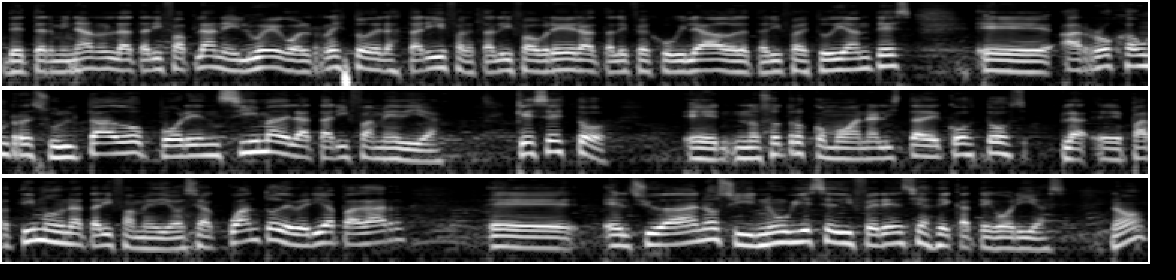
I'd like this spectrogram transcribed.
determinar la tarifa plana y luego el resto de las tarifas, la tarifa obrera, la tarifa de jubilado, la tarifa de estudiantes, eh, arroja un resultado por encima de la tarifa media. ¿Qué es esto? Eh, nosotros como analista de costos eh, partimos de una tarifa media, o sea, cuánto debería pagar eh, el ciudadano si no hubiese diferencias de categorías. ¿no?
